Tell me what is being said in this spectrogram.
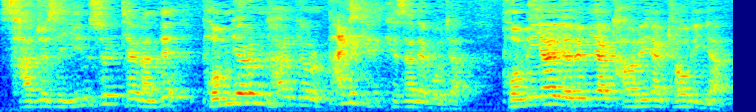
사주에서 임수를 태어났는데 봄, 여름, 가을, 겨울 빨리 계산해 보자. 봄이냐 여름이냐 가을이냐 겨울이냐.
